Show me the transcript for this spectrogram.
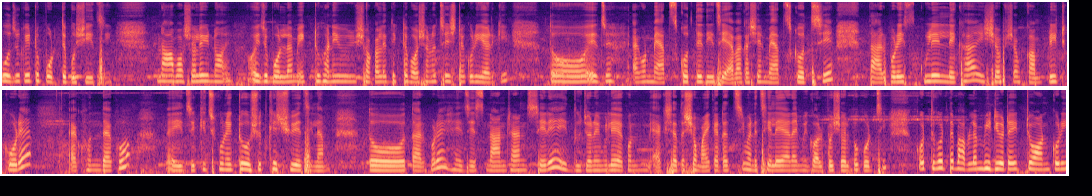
বোজোকে একটু পড়তে বসিয়েছি। না বসালেই নয়, ওই যে বললাম একটুখানি সকালের দিকটা বসানোর চেষ্টা করি আর কি। তো এই যে এখন ম্যাথস করতে দিয়েছি অ্যাবাকাশের ম্যাথস করছে, তারপরে স্কুলের লেখা, এইসব সব কমপ্লিট করে এখন দেখো এই যে কিছুক্ষণ একটু ওষুধ খেয়ে শুয়েছিলাম। তো তারপরে এই যে স্নান টান সেরে এই দুজনে মিলে এখন একসাথে সময় কাটাচ্ছি। মানে ছেলে আর আমি গল্প সল্প করছি। করতে করতে ভাবলাম ভিডিওটা একটু অন করি।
